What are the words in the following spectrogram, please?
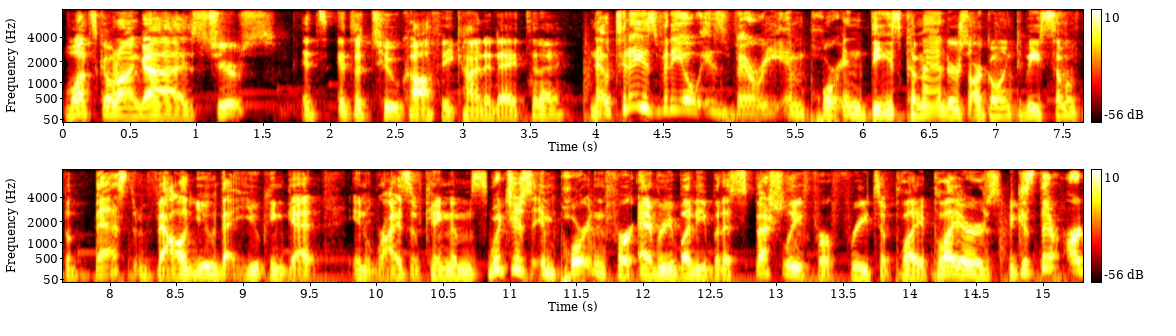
What's going on guys? Cheers it's it's a two coffee kind of day today. Now today's video is very important. These commanders are going to be some of the best value that you can get in rise of kingdoms which is important for everybody but especially for free to play players because there are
